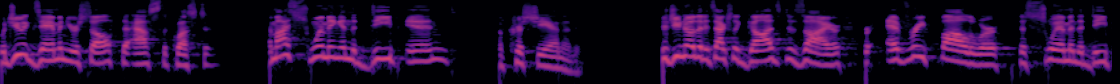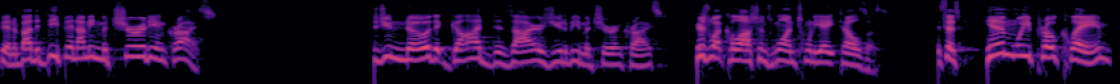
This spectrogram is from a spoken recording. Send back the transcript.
Would you examine yourself to ask the question Am I swimming in the deep end of Christianity? Did you know that it's actually God's desire for every follower to swim in the deep end? And by the deep end, I mean maturity in Christ. Did you know that God desires you to be mature in Christ? Here's what Colossians 1:28 tells us. It says, "Him we proclaim,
